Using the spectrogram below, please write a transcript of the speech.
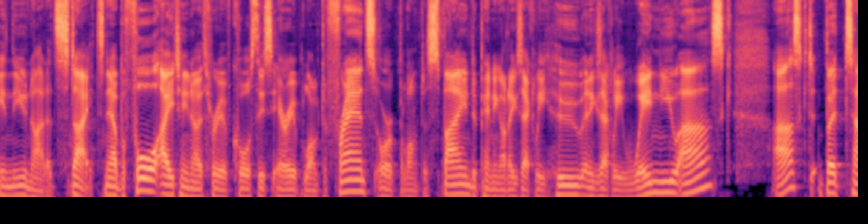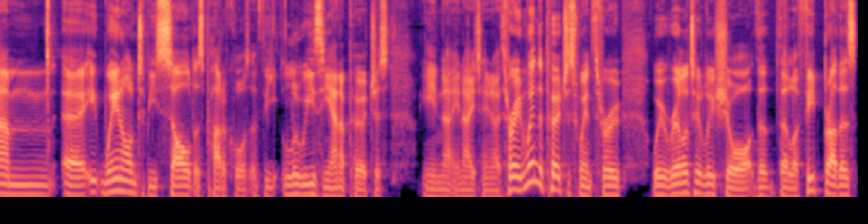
in the United States. Now, before 1803, of course, this area belonged to France or it belonged to Spain, depending on exactly who and exactly when you ask. Asked, but um, uh, it went on to be sold as part, of course, of the Louisiana Purchase in uh, in 1803. And when the purchase went through, we are relatively sure that the Lafitte brothers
